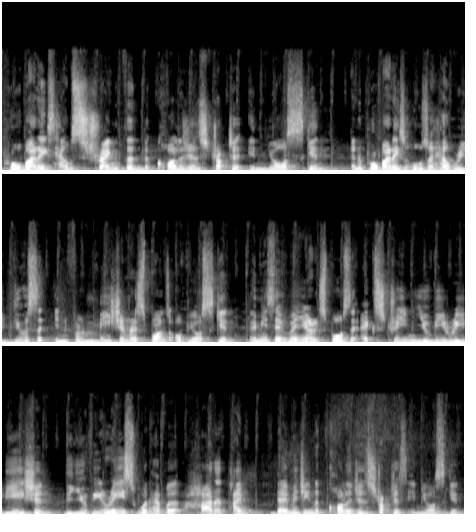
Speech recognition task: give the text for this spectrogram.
Probiotics help strengthen the collagen structure in your skin. And the probiotics also help reduce the inflammation response of your skin. That means that when you're exposed to extreme UV radiation, the UV rays would have a harder time damaging the collagen structures in your skin.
